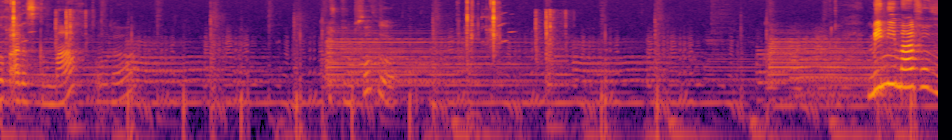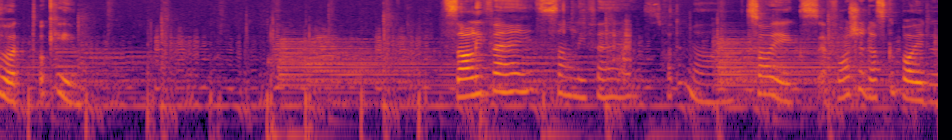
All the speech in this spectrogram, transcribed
Doch alles gemacht, oder? Ich bin verwirrt. Minimal verwirrt. Okay. Sollyface, Sollyface. Warte mal. Zeugs. Erforsche das Gebäude.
